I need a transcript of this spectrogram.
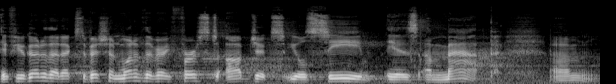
If you go to that exhibition, one of the very first objects you'll see is a map. Um,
